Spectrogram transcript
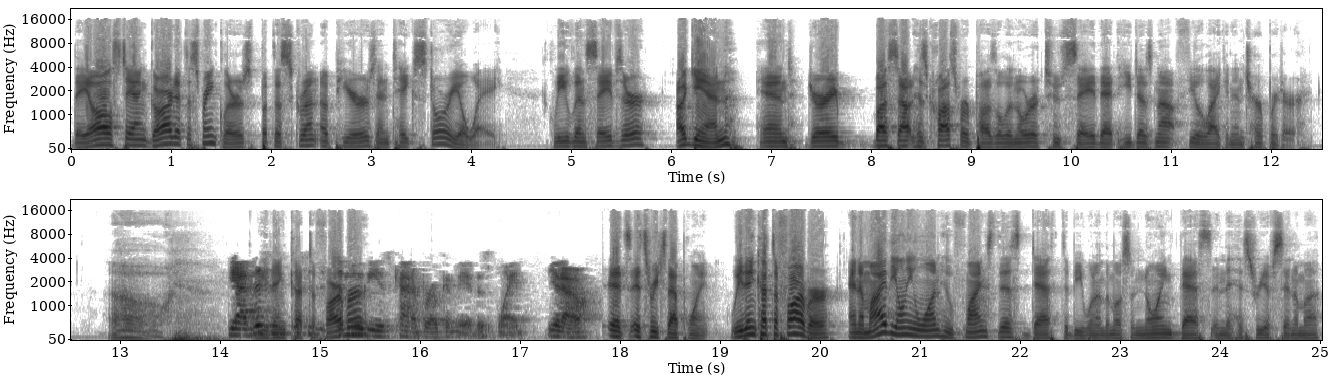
They all stand guard at the sprinklers, but the Scrunt appears and takes Story away. Cleveland saves her again, and Jerry busts out his crossword puzzle in order to say that he does not feel like an interpreter. Oh, Yeah, this We then is, cut this to is- Farber. The movie has kind of broken me at this point. You know, it's it's reached that point. We then cut to Farber, and am I the only one who finds this death to be one of the most annoying deaths in the history of cinema?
